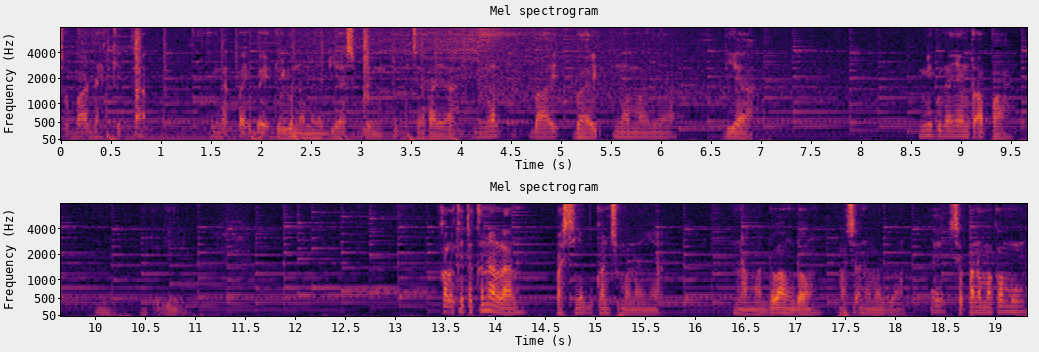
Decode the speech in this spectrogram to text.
coba deh kita ingat baik-baik dulu namanya dia sebelum berbicara ya. Ingat baik-baik namanya dia. Ini gunanya untuk apa? Hmm, untuk gini. Kalau kita kenalan, pastinya bukan cuma nanya nama doang dong, masa nama doang. Eh, siapa nama kamu?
